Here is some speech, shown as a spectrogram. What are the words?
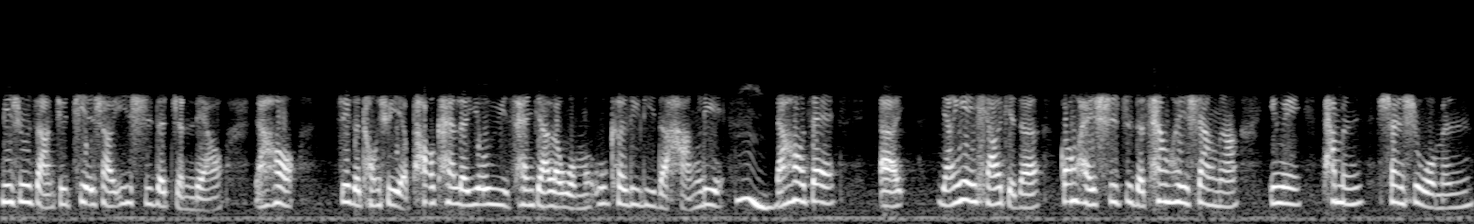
秘书长就介绍医师的诊疗，然后这个同学也抛开了忧郁，参加了我们乌克丽丽的行列，嗯。然后在呃杨艳小姐的关怀失智的参会上呢，因为他们算是我们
